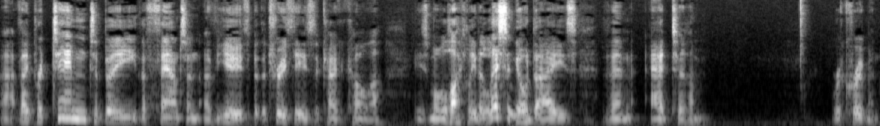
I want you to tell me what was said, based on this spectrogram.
Uh, they pretend to be the fountain of youth, but the truth is that Coca Cola is more likely to lessen your days than add to them. Recruitment.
